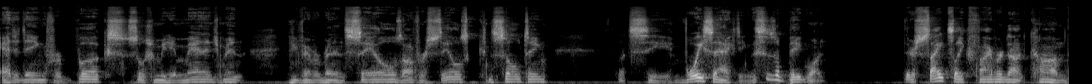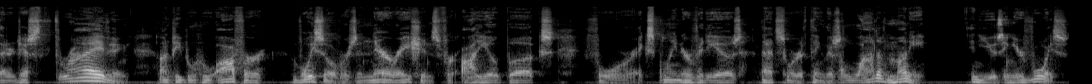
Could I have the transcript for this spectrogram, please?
editing for books, social media management. If you've ever been in sales, offer sales consulting. Let's see, voice acting. This is a big one. There's sites like Fiverr.com that are just thriving on people who offer voiceovers and narrations for audiobooks, for explainer videos, that sort of thing. There's a lot of money in using your voice.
